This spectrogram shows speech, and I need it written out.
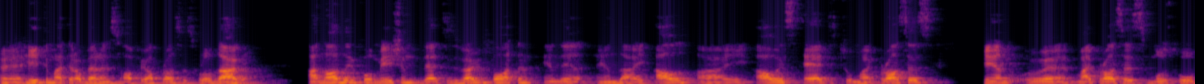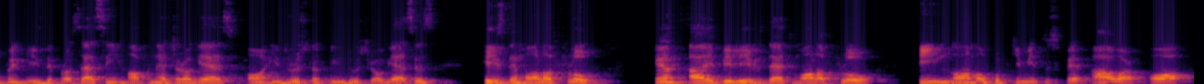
uh, heat material balance of your process flow diagram. Another information that is very important and, uh, and I, al I always add to my process and uh, my process most often is the processing of natural gas or industrial, industrial gases is the molar flow. And I believe that molar flow in normal cubic meters per hour or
